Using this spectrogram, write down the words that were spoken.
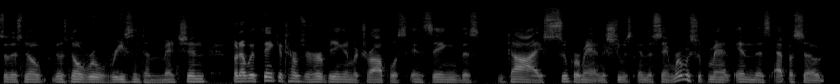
so there's no there's no real reason to mention. But I would think in terms of her being in Metropolis and seeing this guy Superman, and she was in the same room as Superman in this episode,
